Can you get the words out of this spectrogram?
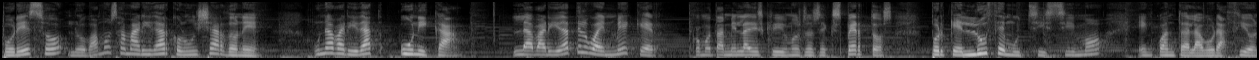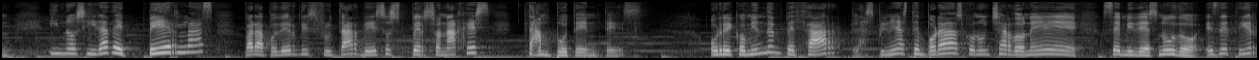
Por eso lo vamos a maridar con un Chardonnay, una variedad única, la variedad del winemaker como también la describimos los expertos, porque luce muchísimo en cuanto a elaboración y nos irá de perlas para poder disfrutar de esos personajes tan potentes. Os recomiendo empezar las primeras temporadas con un chardonnay semidesnudo, es decir,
